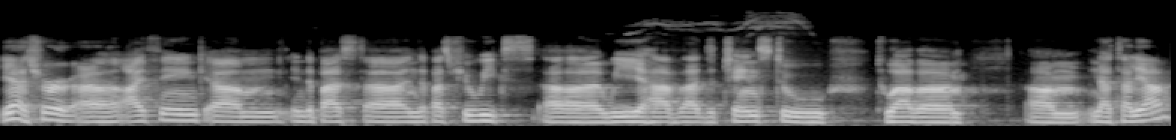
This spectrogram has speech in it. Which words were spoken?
Yeah, sure. Uh, I think um, in the past uh, in the past few weeks uh, we have had the chance to to have a um, Natalia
